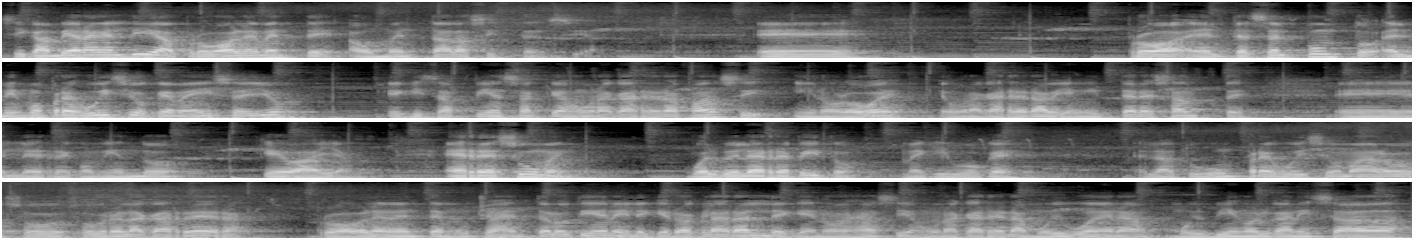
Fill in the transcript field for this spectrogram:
Si cambiaran el día, probablemente aumenta la asistencia. Eh, el tercer punto, el mismo prejuicio que me hice yo, que quizás piensan que es una carrera fancy y no lo es. Es una carrera bien interesante. Eh, les recomiendo que vayan. En resumen, vuelvo y les repito, me equivoqué. ¿verdad? Tuve un prejuicio malo so- sobre la carrera. Probablemente mucha gente lo tiene y le quiero aclararle que no es así. Es una carrera muy buena, muy bien organizada.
